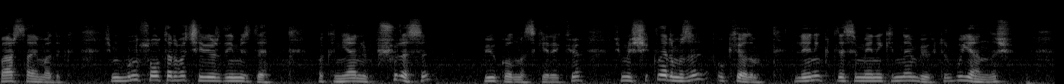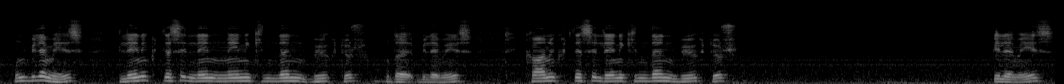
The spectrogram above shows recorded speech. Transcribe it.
varsaymadık. Şimdi bunu sol tarafa çevirdiğimizde bakın yani şurası büyük olması gerekiyor. Şimdi şıklarımızı okuyalım. L'nin kütlesi m'ninkinden büyüktür. Bu yanlış. Bunu bilemeyiz. L'nin kütlesi N'ninkinden büyüktür. Bu da bilemeyiz. K'nın kütlesi L'ninkinden büyüktür. Bilemeyiz.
